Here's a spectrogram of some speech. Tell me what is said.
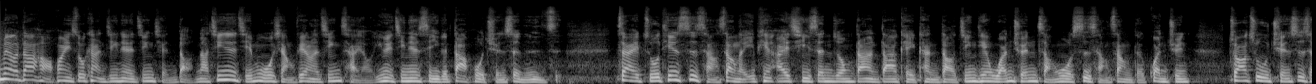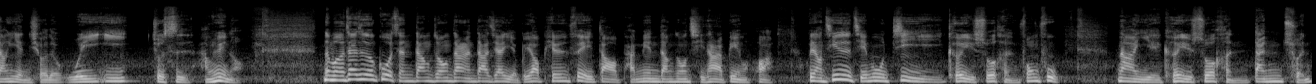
朋友，大家好，欢迎收看今天的金钱道。那今天的节目，我想非常的精彩哦，因为今天是一个大获全胜的日子。在昨天市场上的一片哀戚声中，当然大家可以看到，今天完全掌握市场上的冠军，抓住全市场眼球的唯一就是航运哦。那么在这个过程当中，当然大家也不要偏废到盘面当中其他的变化。我想今天的节目既可以说很丰富，那也可以说很单纯。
